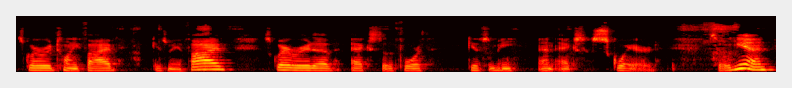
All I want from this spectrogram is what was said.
Square root 25 gives me a 5. Square root of x to the fourth gives me an x squared. So again,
